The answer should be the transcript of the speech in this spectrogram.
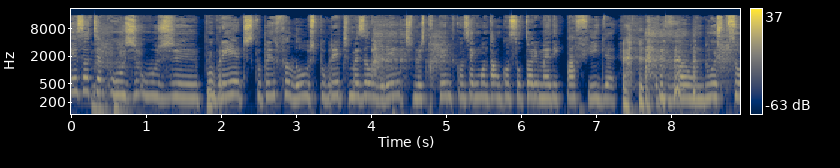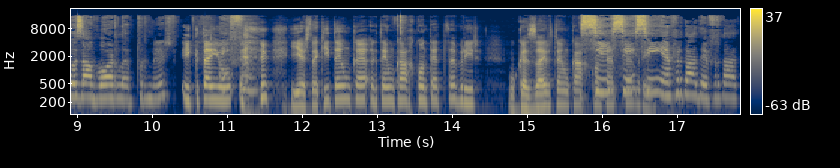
Exatamente, os, os eh, pobretos que o Pedro falou, os pobretos mas alegretes, mas de repente consegue montar um consultório médico para a filha, que vão duas pessoas à borla por mês. E que tem o. e este aqui tem um, tem um carro com teto de abrir. O caseiro tem um carro com Sim, teto de sim, abrir. sim, é verdade, é verdade.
